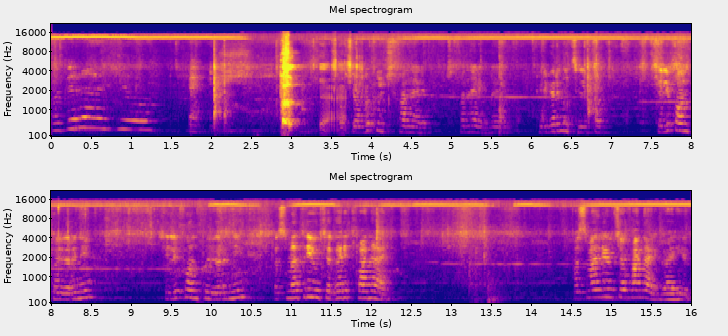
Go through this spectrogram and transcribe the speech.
Выбираю пять. Все, выключи фонарик. Фонарик, да. Переверни телефон. Телефон поверни. Телефон поверни. Посмотри, у тебя горит фонарь. Посмотри, у тебя фонарь горит.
